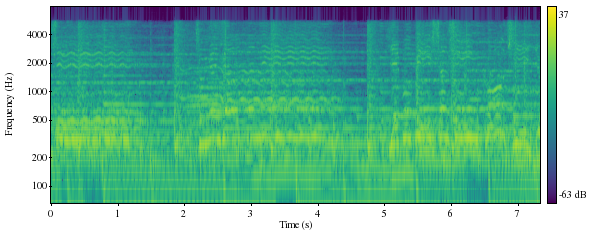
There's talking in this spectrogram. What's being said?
聚，纵然要分离，也不必伤心哭泣，有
